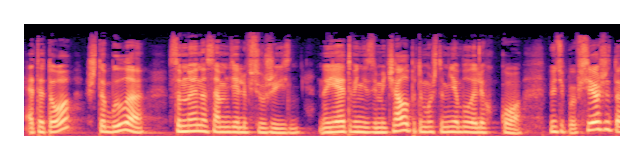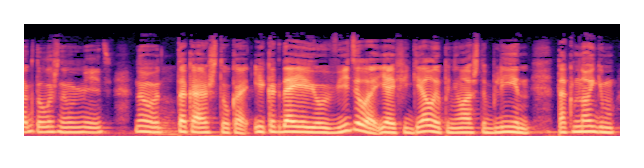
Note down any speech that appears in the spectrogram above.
Это то, что было со мной на самом деле всю жизнь. Но я этого не замечала, потому что мне было легко. Ну, типа, все же так должны уметь. Ну, такая штука. И когда я ее увидела, я офигела и поняла, что, блин, так многим,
